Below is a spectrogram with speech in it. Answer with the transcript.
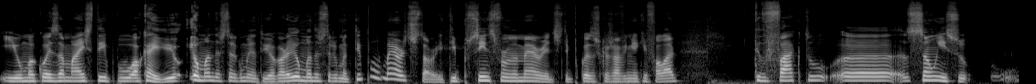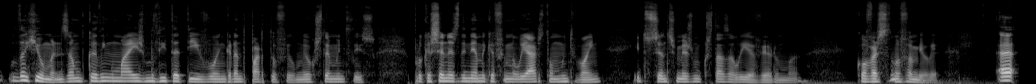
e uma coisa mais tipo, ok, eu, eu mando este argumento e agora eu mando este argumento, tipo Marriage Story, tipo Scenes from a Marriage, tipo coisas que eu já vim aqui falar, que de facto uh, são isso The Humans é um bocadinho mais meditativo em grande parte do filme. Eu gostei muito disso. Porque as cenas de dinâmica familiar estão muito bem e tu sentes mesmo que estás ali a ver uma conversa de uma família. Uh,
